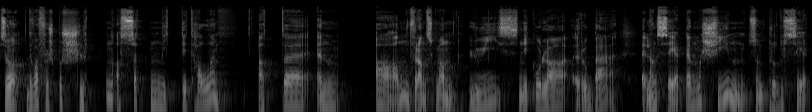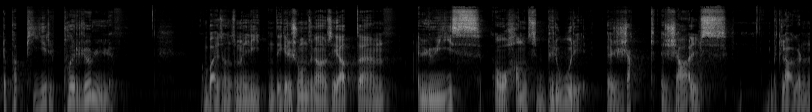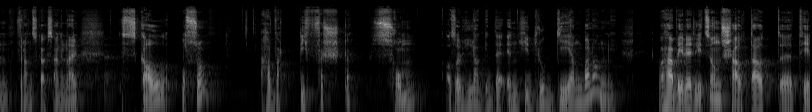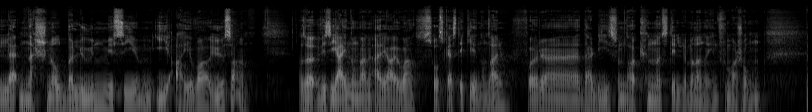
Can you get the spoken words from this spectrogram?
Så det var først på slutten av 1790-tallet at uh, en annen franskmann, Louis Nicolas Robert, lanserte en maskin som produserte papir på rull. Og bare sånn som en liten digresjon så kan jeg si at uh, Louis og hans bror Jacques Jals beklager den franske aksenten her, skal også ha vært de første som altså lagde en hydrogenballong. Og her blir det et litt sånn shout-out eh, til National Balloon Museum i Iowa, USA. Altså, Hvis jeg noen gang er i Iowa, så skal jeg stikke innom der. For uh, det er de som da kunne stille med denne informasjonen.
